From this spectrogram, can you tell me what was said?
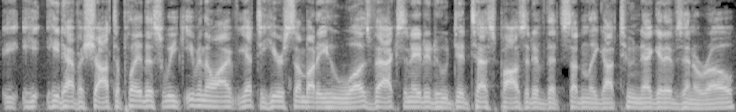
he, he'd have a shot to play this week. Even though I've yet to hear somebody who was vaccinated who did test positive that suddenly got two negatives in a row.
